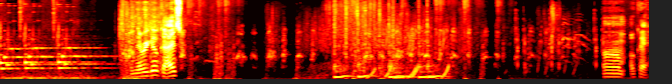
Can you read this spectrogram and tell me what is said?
And there we go, guys. Um, okay.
